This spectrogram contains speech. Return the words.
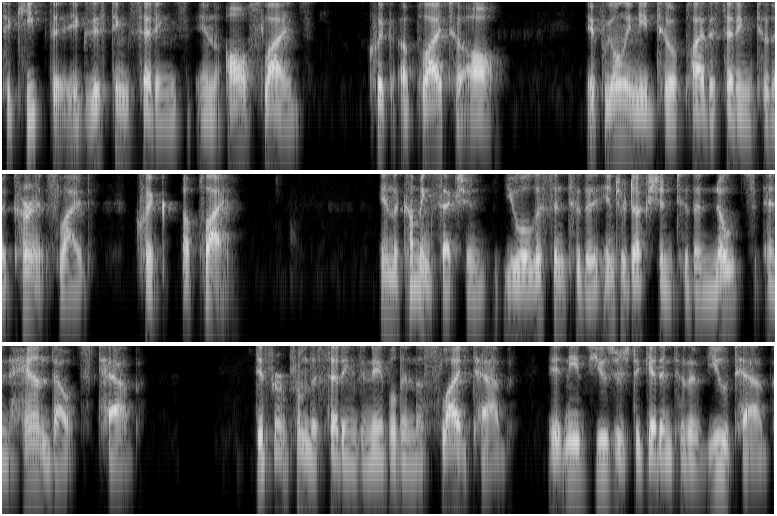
To keep the existing settings in all slides, click Apply to All. If we only need to apply the setting to the current slide, click Apply. In the coming section, you will listen to the introduction to the Notes and Handouts tab. Different from the settings enabled in the Slide tab, it needs users to get into the View tab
